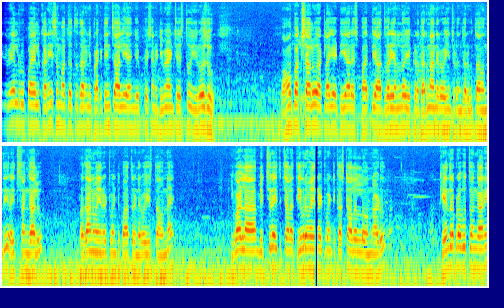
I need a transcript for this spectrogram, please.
ఐదు వేల రూపాయలు కనీస మద్దతు ధరని ప్రకటించాలి అని చెప్పేసి అని డిమాండ్ చేస్తూ ఈరోజు వామపక్షాలు అట్లాగే టీఆర్ఎస్ పార్టీ ఆధ్వర్యంలో ఇక్కడ ధర్నా నిర్వహించడం జరుగుతూ ఉంది. రైతు సంఘాలు ప్రధానమైనటువంటి పాత్ర నిర్వహిస్తూ ఉన్నాయి. ఇవాళ మిర్చి రైతు చాలా తీవ్రమైనటువంటి కష్టాలలో ఉన్నాడు. కేంద్ర ప్రభుత్వం కానీ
